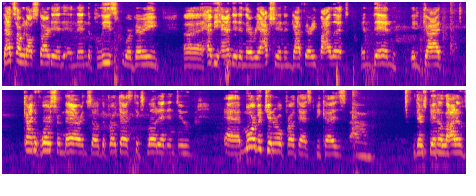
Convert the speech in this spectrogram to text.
that's how it all started. And then the police were very uh, heavy-handed in their reaction and got very violent. And then it got kind of worse from there. And so the protest exploded into uh, more of a general protest because um, there's been a lot of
